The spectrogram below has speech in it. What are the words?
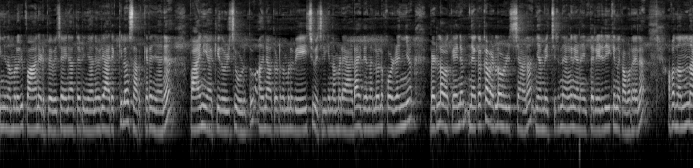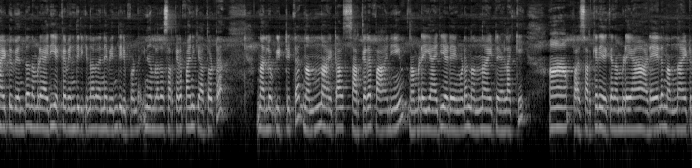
ഇനി നമ്മളൊരു പാൻ എടുപ്പ് വെച്ച് അതിനകത്തോട്ട് ഞാൻ ഒരു അര കിലോ ശർക്കര ഞാൻ പാനിയാക്കി ഇത് ഒഴിച്ചു കൊടുത്തു. അതിനകത്തോട്ട് നമ്മൾ വേവിച്ച് വെച്ചിരിക്കും നമ്മുടെ അട ഇത് നല്ലപോലെ കുഴഞ്ഞ് വെള്ളമൊക്കെ അതിന് നികക്ക വെള്ളം ഒഴിച്ചാണ് ഞാൻ വെച്ചിരുന്നത്. അങ്ങനെയാണ് അതിൽ എഴുതിയിരിക്കുന്ന കവറേൽ അപ്പോൾ നന്നായിട്ട് വെന്ത് നമ്മുടെ അരിയൊക്കെ വെന്തിരിക്കുന്നത് തന്നെ വെന്തിരിപ്പുണ്ട്. ഇനി നമ്മളത് ശർക്കര പാനിക്കകത്തോട്ട് നല്ല ഇട്ടിട്ട് നന്നായിട്ട് ആ ശർക്കര പാനിയും നമ്മുടെ ഈ അരിയടയും കൂടെ നന്നായിട്ട് ഇളക്കി ആ ശർക്കരയൊക്കെ നമ്മുടെ ആ അടയിൽ നന്നായിട്ട്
